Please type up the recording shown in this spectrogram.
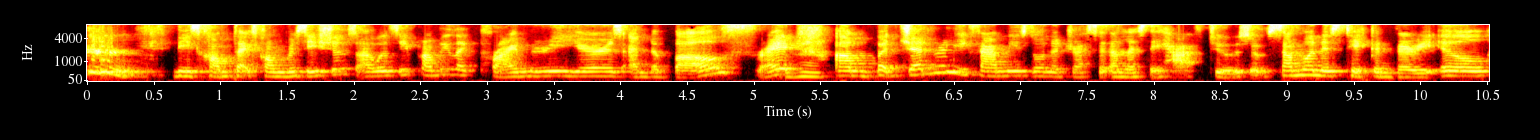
these complex conversations i would say probably like primary years and above right mm-hmm. um, but generally families don't address it unless they have to so if someone is taken very ill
